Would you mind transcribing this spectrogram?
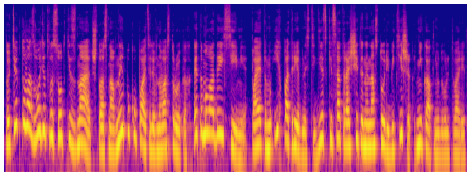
То те, кто возводит высотки, знают, что основные покупатели в новостройках – это молодые семьи, поэтому их потребности детский сад, рассчитанный на 100 ребятишек, никак не удовлетворит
